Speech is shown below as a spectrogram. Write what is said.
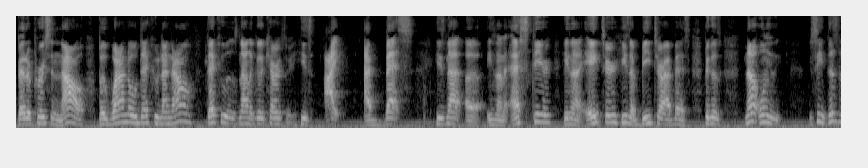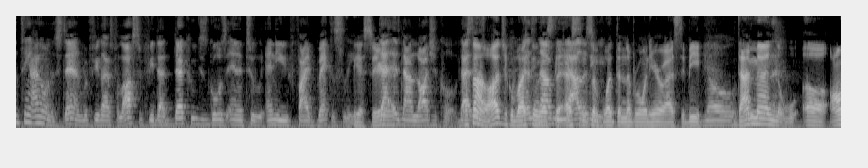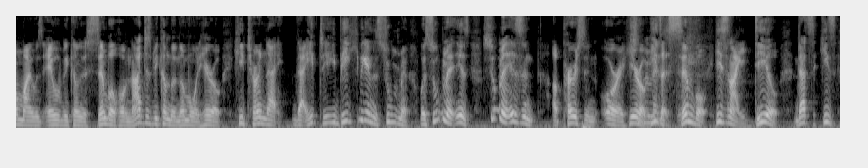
better person now. But what I know Deku now, now Deku is not a good character. He's I at best. He's not a he's not an S tier. He's not an A tier. He's a B tier at best. Because not only you see, this is the thing I don't understand with you guys' philosophy that Deku just goes into any fight recklessly. Yes, sir. That is not logical. That That's not logical, but I think that's the essence of what the number one hero has to be. No, That man, uh, All Might, was able to become the symbol of not just become the number one hero. He turned that that he he, he became the Superman. What Superman is, Superman isn't a person or a hero. Superman he's a symbol. He's an ideal. That's he's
